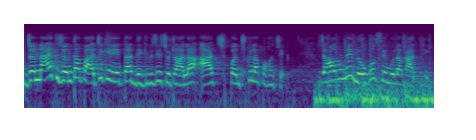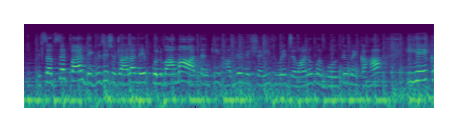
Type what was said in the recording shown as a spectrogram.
जननायक जनता पार्टी के नेता दिग्विजय चौटाला आज पंचकुला पहुँचे, जहाँ उन्होंने लोगों से मुलाकात की। इस अवसर पर दिग्विजय चौटाला ने पुलवामा आतंकी हमले में शहीद हुए जवानों पर बोलते हुए कहा कि यह एक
